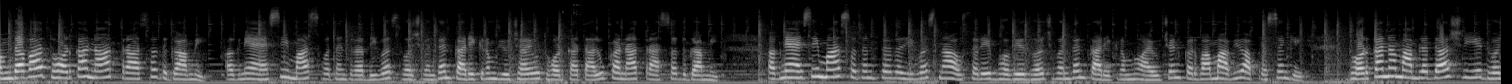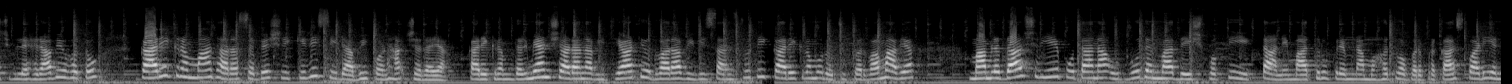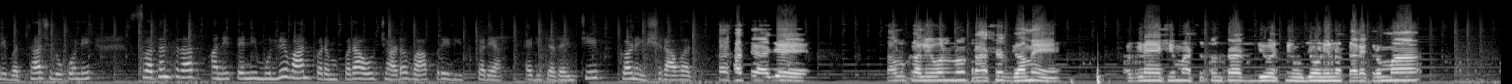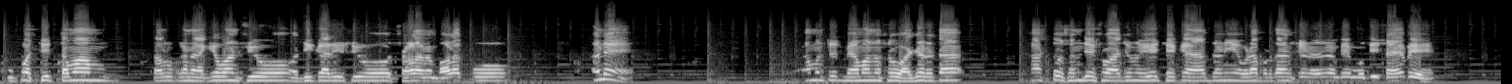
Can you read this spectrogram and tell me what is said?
અમદાવાદ ધોળકાના ત્રાસદ ગામે અગ્નિ એસીમાં સ્વતંત્ર દિવસ ધ્વજવંદન કાર્યક્રમ યોજાયો ધોળકા તાલુકાના ત્રાસદ ગામે. અગ્નિ એસીમાં સ્વતંત્રતા દિવસના અવસરે ભવ્ય ધ્વજવંદન કાર્યક્રમનું આયોજન કરવામાં આવ્યું. આ પ્રસંગે ધોળકાના મામલતદારશ્રીએ ધ્વજ લહેરાવ્યો હતો. કાર્યક્રમમાં ધારાસભ્ય શ્રી કિરીટસિંહ ડાભી પણ હાજર રહ્યા. કાર્યક્રમ દરમિયાન શાળાના વિદ્યાર્થીઓ દ્વારા વિવિધ સાંસ્કૃતિક કાર્યક્રમો રજૂ કરવામાં આવ્યા. મામલતદારશ્રીએ પોતાના ઉદ્બોધનમાં દેશભક્તિ, એકતા અને માતૃપ્રેમના મહત્વ પર પ્રકાશ પાડી અને બધા જ લોકોને સ્વતંત્ર અને તેની મૂલ્યવાન પરંપરાઓ જાળવવા પ્રેરિત કર્યા. Editor in chief Ganesh Rawat. ખાતે આજે તાલુકા લેવલનો ત્રાસદ ગામે અગ્નેસીમાં સ્વતંત્ર દિવસની ઉજવણીના કાર્યક્રમમાં ઉપસ્થિત તમામ તાલુકાના આગેવાનશ્રીઓ, અધિકારીશ્રીઓ, શાળાના બાળકો અને આમંત્રિત મહેમાનો સૌ હાજર હતા. ખાસ તો સંદેશો આજનો એ છે કે આદરણીય વડાપ્રધાન શ્રી નરેન્દ્રભાઈ મોદી સાહેબે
